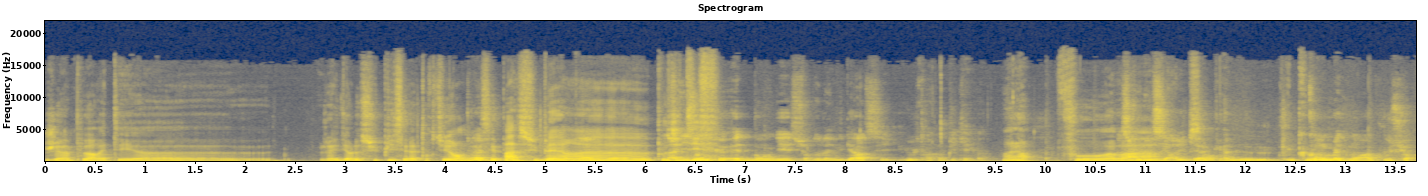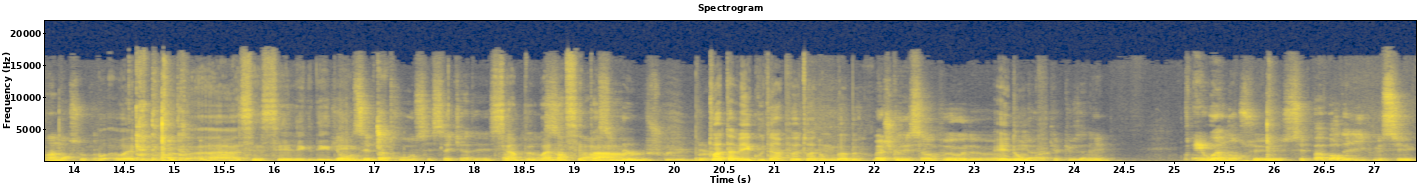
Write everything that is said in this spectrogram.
j'ai un peu arrêté. euh, J'allais dire le supplice et la torture, mais c'est pas super Ouais. euh, Bah, positif. disons que être bangué sur de la garde, c'est ultra compliqué. Quoi. Voilà, faut Parce avoir. que un- les serviteurs un- prennent complètement à coup sur un morceau. Quoi. Ouais, voilà, c'est c'est des- des- Et on sait pas trop, c'est saccadé. C'est un peu- ouais, non, c'est pas-. Toi, t'avais écouté un peu, toi, donc Bob. Bah, je connaissais un peu ouais, de, Et donc il y a quelques années. Et ouais, non, c'est c'est pas bordélique, mais c'est.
